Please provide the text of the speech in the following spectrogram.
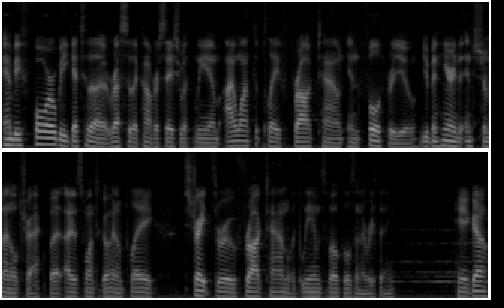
And before we get to the rest of the conversation with Liam, I want to play Frogtown in full for you. You've been hearing the instrumental track, but I just want to go ahead and play straight through Frogtown with Liam's vocals and everything. Here you go.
